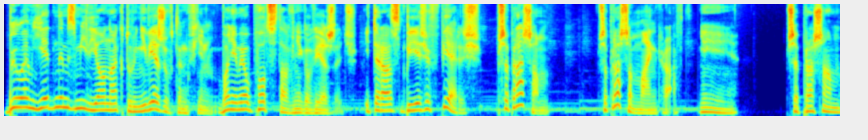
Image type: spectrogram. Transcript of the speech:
Byłem jednym z miliona, który nie wierzył w ten film, bo nie miał podstaw w niego wierzyć. I teraz bije się w pierś. Przepraszam. Przepraszam, Minecraft. Nie, nie, nie. Przepraszam,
